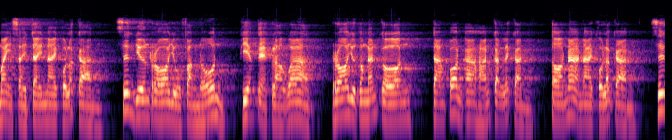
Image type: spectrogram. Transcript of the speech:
ไม่ใส่ใจนายคนละการ ซึ่งยืนรออยู่ฝั่งโน้น เพียงแต่กล่าวว่า รออยู่ตรงนั้นก่อน ต่างป้อนอาหารกันและกัน ต่อหน้านายคนละการ ซึ่ง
